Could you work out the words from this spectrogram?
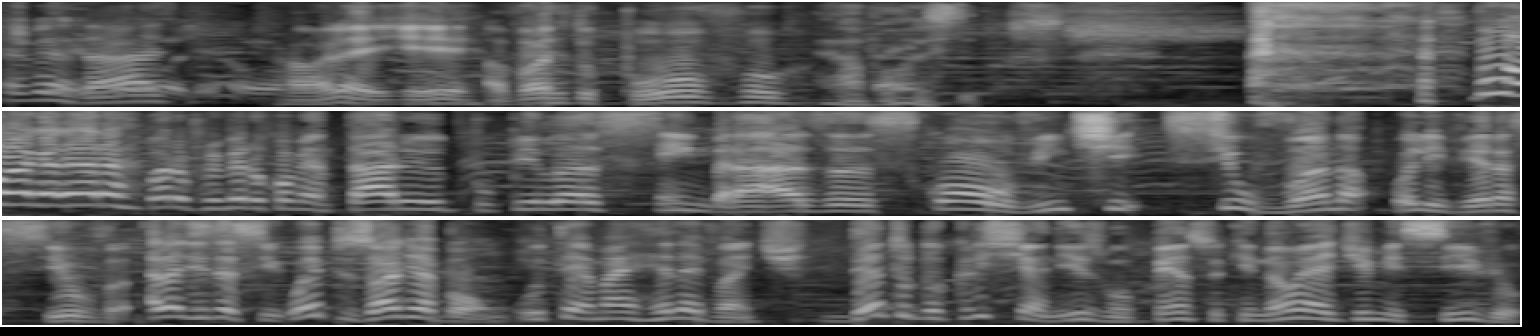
É verdade. Ganhou, Olha aí, a voz do povo é a voz de Vamos lá, galera, para o primeiro comentário, Pupilas em Brasas, com a ouvinte Silvana Oliveira Silva. Ela diz assim: O episódio é bom, o tema é relevante. Dentro do cristianismo, penso que não é admissível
